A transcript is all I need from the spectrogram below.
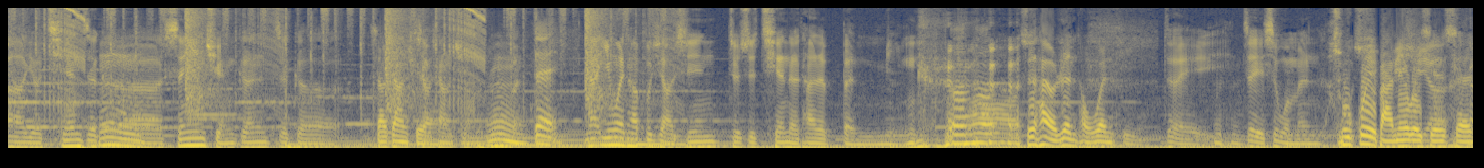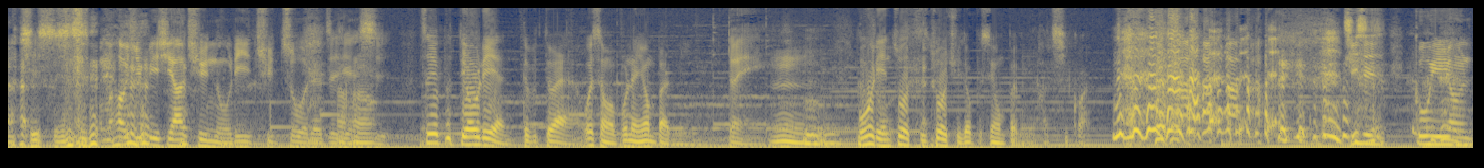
呃有签这个嗯声音权跟这个肖像权。肖像权的部分。嗯，对，那因为他不小心就是签了他的本名，哦，所以他有认同问题。对，这也是我们出柜吧，那位先，生，其实是我们后续必须要去努力去做的这件事。这又不丢脸，对不对？为什么不能用本名？对，嗯，嗯，不过连作词作曲都不是用本名，好奇怪。其实故意用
